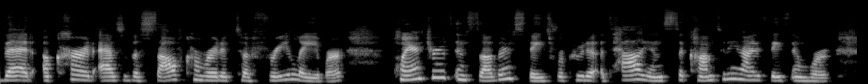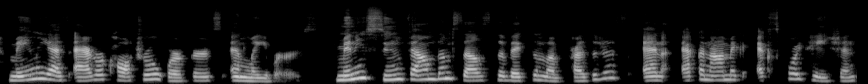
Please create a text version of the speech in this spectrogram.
that occurred as the South converted to free labor, Planters in southern states recruited Italians to come to the United States and work mainly as agricultural workers and laborers. Many soon found themselves the victim of prejudice and economic exploitation,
